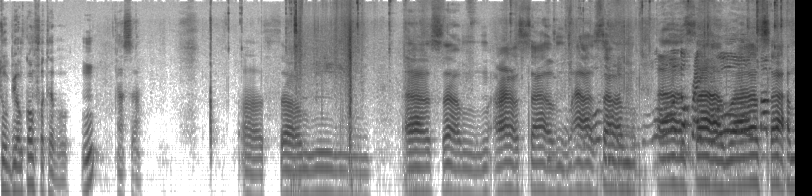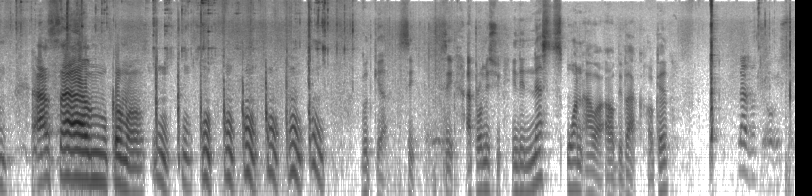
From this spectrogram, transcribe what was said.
to be uncomfortable? Hmm? Asa. Awesome. Awesome. Awesome. Awesome. Awesome. Awesome. Awesome. Come on. Mm, mm, mm, mm, mm, mm, mm, mm. Good girl. See, see, I promise you, in the next one hour, I'll be back, okay? That's what you always say.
